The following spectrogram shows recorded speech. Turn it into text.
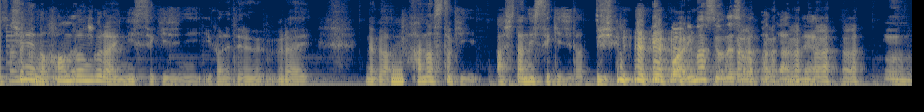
1年の半分ぐらい日石寺に行かれてるぐらい、なんか話すとき、明日日石寺だっていう。結構ありますよね、そのパターンね。うん。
